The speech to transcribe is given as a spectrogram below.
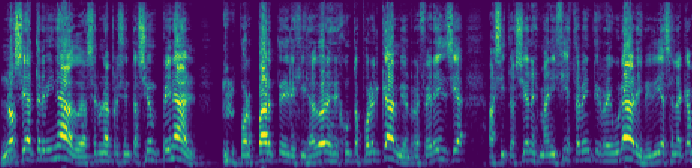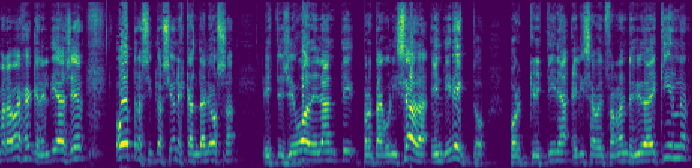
No se ha terminado de hacer una presentación penal por parte de legisladores de Juntos por el Cambio en referencia a situaciones manifiestamente irregulares vividas en la Cámara Baja, que en el día de ayer otra situación escandalosa este, llevó adelante, protagonizada en directo por Cristina Elizabeth Fernández, viuda de Kirchner,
